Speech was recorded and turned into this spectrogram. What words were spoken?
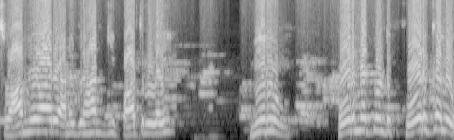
స్వామివారి అనుగ్రహానికి పాత్రులై మీరు కోరినటువంటి కోరికలు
